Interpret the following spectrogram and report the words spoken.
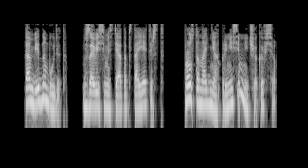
там видно будет, в зависимости от обстоятельств. Просто на днях принеси мне чек, и все.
